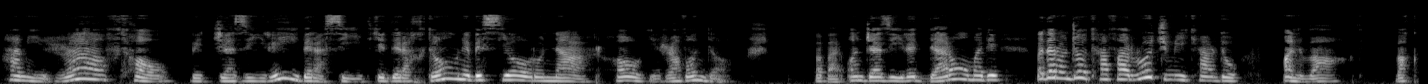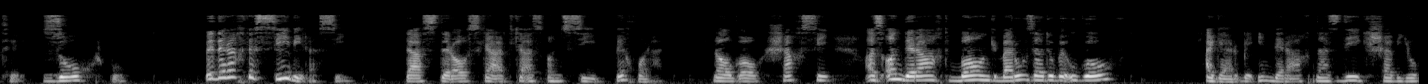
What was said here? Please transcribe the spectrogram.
همی رفت تا به جزیره‌ای برسید که درختان بسیار و نهرهای روان داشت. و بر آن جزیره در آمده و در آنجا تفرج می کرد و آن وقت وقت ظهر بود. به درخت سیبی رسید. دست دراز کرد که از آن سیب بخورد. ناگاه شخصی از آن درخت بانگ برو زد و به او گفت اگر به این درخت نزدیک شوی و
